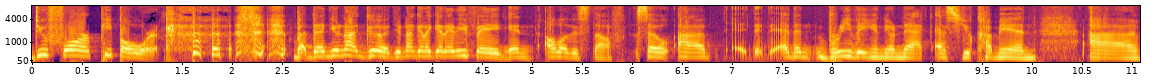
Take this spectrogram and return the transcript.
do for people work. but then you're not good. You're not gonna get anything and all of this stuff. So uh, and then breathing in your neck as you come in uh,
